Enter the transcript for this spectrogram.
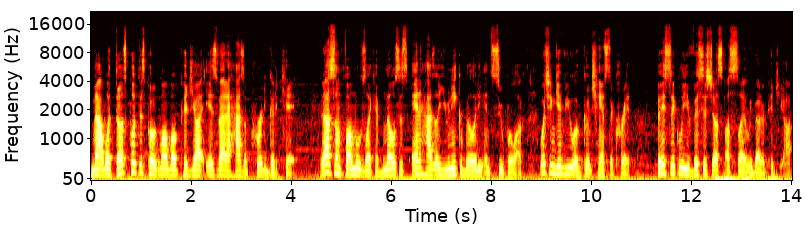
Now, what does put this Pokemon above Pidgeot is that it has a pretty good kit. It has some fun moves like Hypnosis, and it has a unique ability in Super Luck, which can give you a good chance to crit. Basically, this is just a slightly better Pidgeot.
